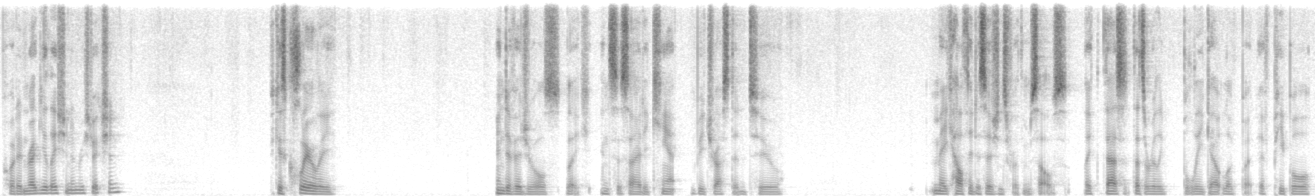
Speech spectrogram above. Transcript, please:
put in regulation and restriction because clearly individuals like in society can't be trusted to make healthy decisions for themselves. Like that's that's a really bleak outlook but if people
